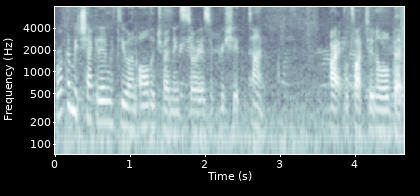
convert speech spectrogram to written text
we're going to be checking in with you on all the trending stories. Appreciate the time. All right, we'll talk to you in a little bit.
